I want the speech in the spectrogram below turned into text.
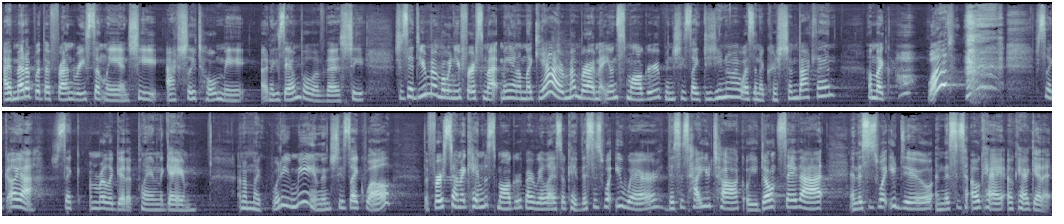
I met up with a friend recently, and she actually told me an example of this. She, she said, Do you remember when you first met me? And I'm like, Yeah, I remember I met you in small group. And she's like, Did you know I wasn't a Christian back then? I'm like, oh, What? she's like, Oh, yeah. She's like, I'm really good at playing the game. And I'm like, What do you mean? And she's like, Well, the first time I came to small group, I realized, okay, this is what you wear, this is how you talk, or you don't say that, and this is what you do, and this is, okay, okay, I get it.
